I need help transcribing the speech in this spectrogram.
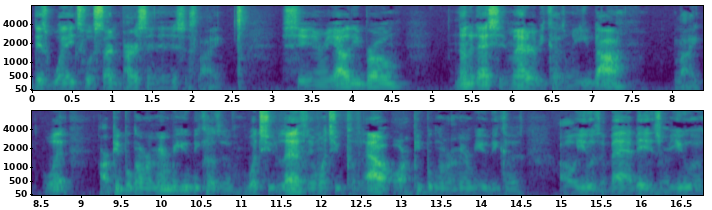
this way to a certain person and it's just like shit in reality, bro, none of that shit matter because when you die, like what are people gonna remember you because of what you left and what you put out, or are people gonna remember you because oh you was a bad bitch or you were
